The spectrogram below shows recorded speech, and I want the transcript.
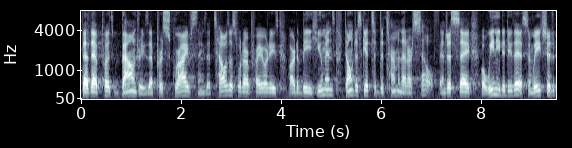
that, that puts boundaries, that prescribes things, that tells us what our priorities are to be. Humans don't just get to determine that ourselves and just say, well, we need to do this and we should,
